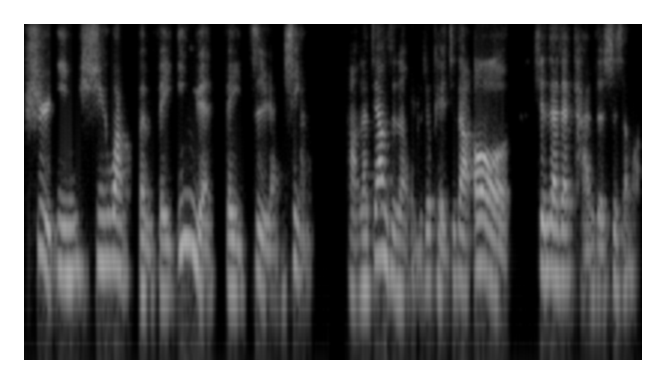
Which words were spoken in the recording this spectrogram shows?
是因虚妄，本非因缘，非自然性。好，那这样子呢，我们就可以知道哦，现在在谈的是什么？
